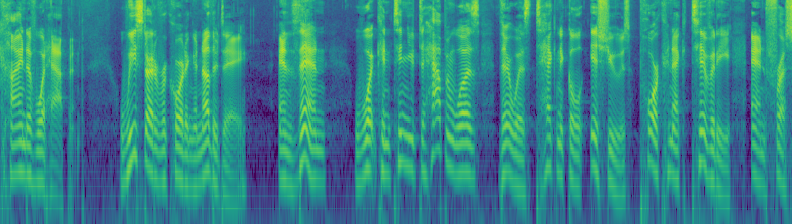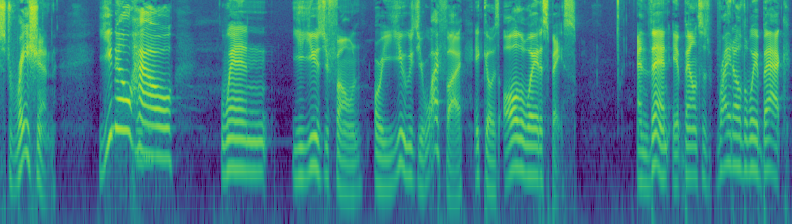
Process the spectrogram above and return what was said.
kind of what happened. We started recording another day, and then what continued to happen was there was technical issues, poor connectivity, and frustration. You know mm-hmm. how when you use your phone or you use your Wi-Fi, it goes all the way to space and then it bounces right all the way back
